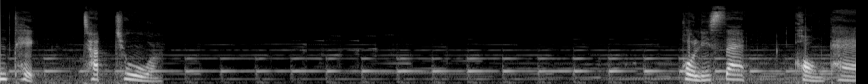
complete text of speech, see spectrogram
M-Tech ชัดชัวร์โพลิแซดของแท้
